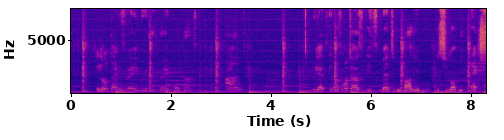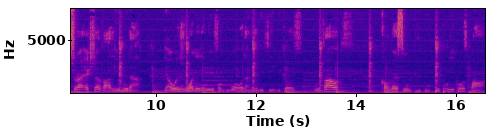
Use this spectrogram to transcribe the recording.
alone time is very good and very important. And you get in as much as it's meant to be valuable it should not be extra extra valuable that you're always running away from the world and everything because without conversing with people people equals power.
